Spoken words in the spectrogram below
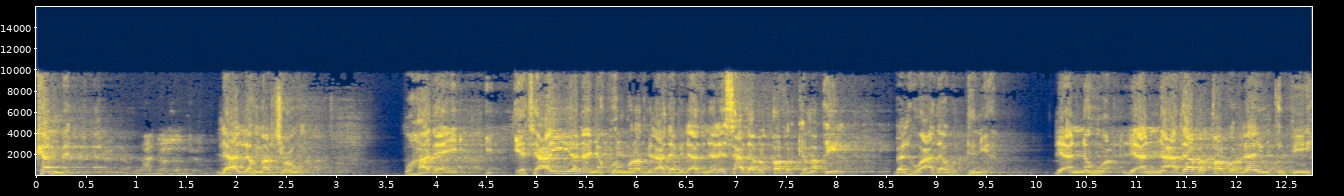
كمل لعلهم يرجعون. وهذا يتعين أن يكون المراد بالعذاب الأدنى ليس عذاب القبر كما قيل بل هو عذاب الدنيا. لأنه لأن عذاب القبر لا يمكن فيه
